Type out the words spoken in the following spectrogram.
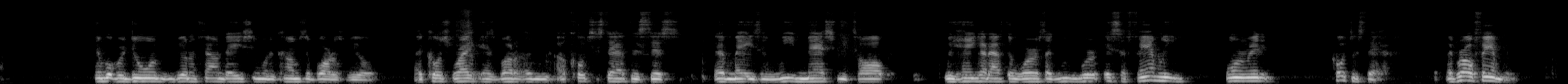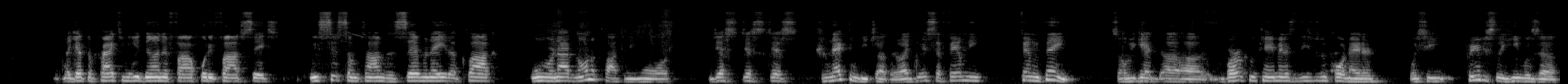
in what we're doing, building foundation when it comes to Bartlesville. Like Coach Wright has brought a, a coaching staff that's just amazing. We mesh, we talk, we hang out afterwards. Like we were, it's a family oriented coaching staff. Like we're all family. Like after practice, we get done at 5:45, 6. We sit sometimes at 7, 8 o'clock when we're not on the clock anymore, just just just connecting with each other. Like it's a family family thing. So we get uh, uh Burke who came in as a defensive coordinator, which he previously he was a,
